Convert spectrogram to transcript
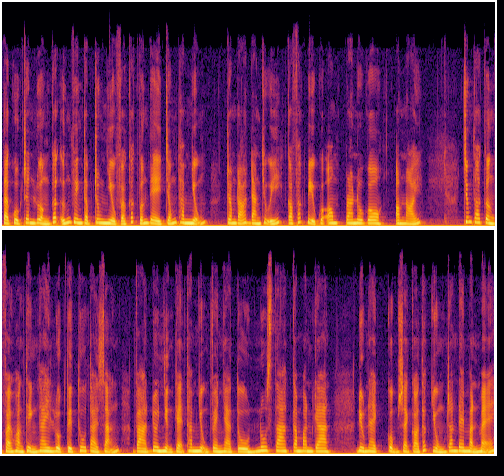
Tại cuộc tranh luận, các ứng viên tập trung nhiều vào các vấn đề chống tham nhũng, trong đó đáng chú ý có phát biểu của ông Pranogo. Ông nói, Chúng ta cần phải hoàn thiện ngay luật tịch thu tài sản và đưa những kẻ tham nhũng về nhà tù Nusa Kambangan. Điều này cũng sẽ có tác dụng răng đe mạnh mẽ.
